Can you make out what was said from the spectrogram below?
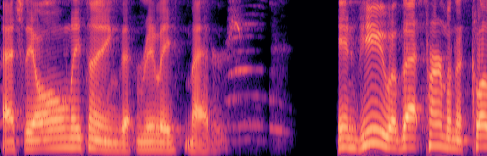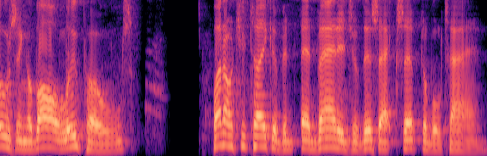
that's the only thing that really matters. In view of that permanent closing of all loopholes, why don't you take advantage of this acceptable time?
